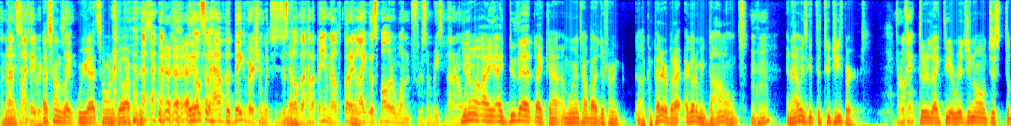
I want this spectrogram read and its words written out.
and that's my favorite. That sounds like we got somewhere to go after this. they also have the big version, which is just Yeah. called the jalapeno melt, but I like the smaller one for some reason. I don't know You why. know, I, I do that like, uh, and we're going to talk about a different uh, competitor, but I, I go to McDonald's Mm-hmm. and I always get the two cheeseburgers. okay. They're like the original, just the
